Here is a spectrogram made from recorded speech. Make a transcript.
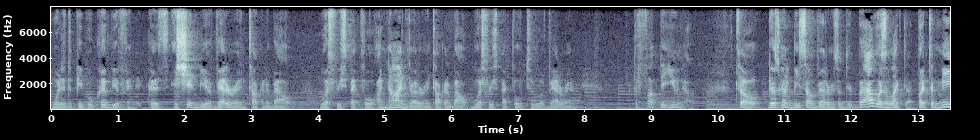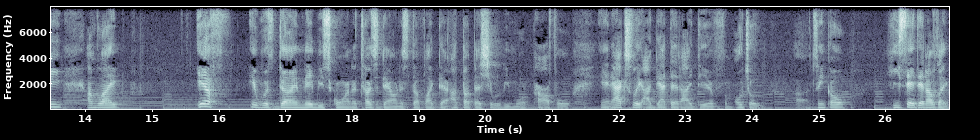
one of the people who could be offended because it shouldn't be a veteran talking about what's respectful, a non-veteran talking about what's respectful to a veteran the fuck do you know? So there's going to be some veterans on there, but I wasn't like that. But to me, I'm like, if it was done, maybe scoring a touchdown and stuff like that, I thought that shit would be more powerful. And actually, I got that idea from Ocho uh, Cinco. He said that, I was like,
